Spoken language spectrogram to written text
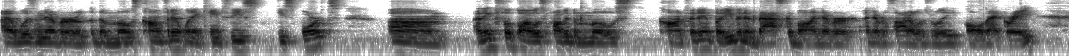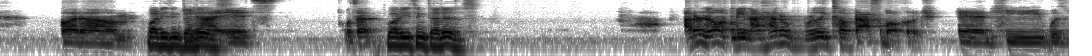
I was never the most confident when it came to these these sports. Um, I think football was probably the most confident, but even in basketball, I never I never thought it was really all that great. But um, why do you think that yeah, is? it's what's that? Why do you think that is? I don't know. I mean, I had a really tough basketball coach, and he was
